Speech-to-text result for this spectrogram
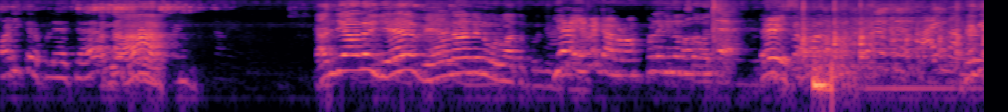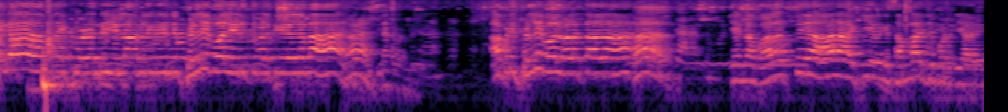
படிக்கிற பிள்ளையாச்ச? அண்ணா கல்யாணம் ஏன் வேணான்னு ஒரு வார்த்தை புரிஞ்சுக்க ஏன் என்ன காரணம்? மதம் இல்ல. ஏய் வெகு காலமாய் குழந்தை இல்லாமல் பிள்ளை போல் எடுத்து வளர்த்தீங்களா அப்படி பிள்ளை போல் வளர்த்தாலும் என்னை வளர்த்து ஆளாக்கி எனக்கு சம்பாதிச்சு போட்டது யாரு?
